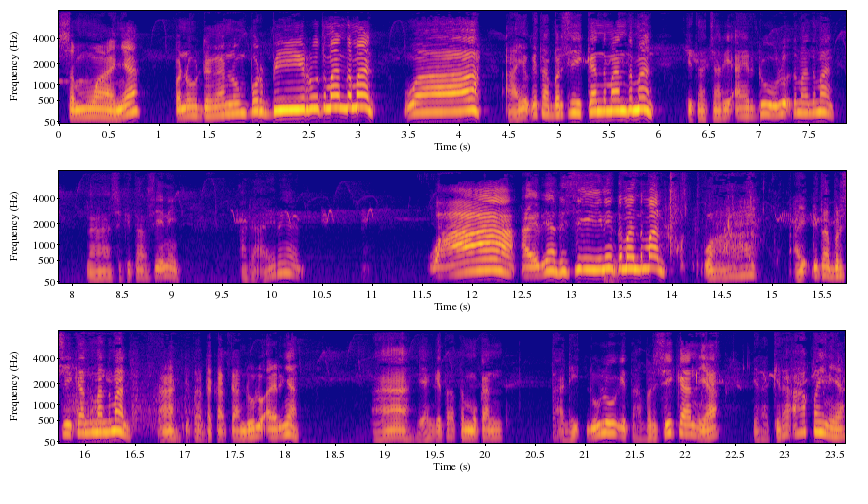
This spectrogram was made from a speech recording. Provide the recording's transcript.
semuanya penuh dengan lumpur biru teman-teman. Wah, Ayo kita bersihkan teman-teman. Kita cari air dulu teman-teman. Nah sekitar sini ada airnya. Wah airnya di sini teman-teman. Wah ayo kita bersihkan teman-teman. Nah kita dekatkan dulu airnya. Nah yang kita temukan tadi dulu kita bersihkan ya. Kira-kira apa ini ya?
